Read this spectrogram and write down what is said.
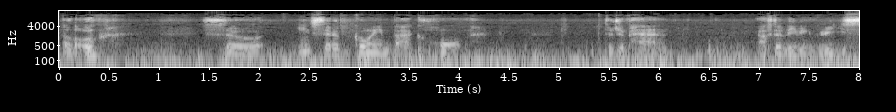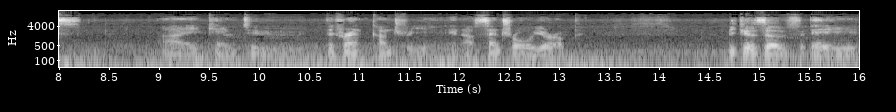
Hello. So instead of going back home to Japan after leaving Greece, I came to different country in uh, Central Europe because of a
